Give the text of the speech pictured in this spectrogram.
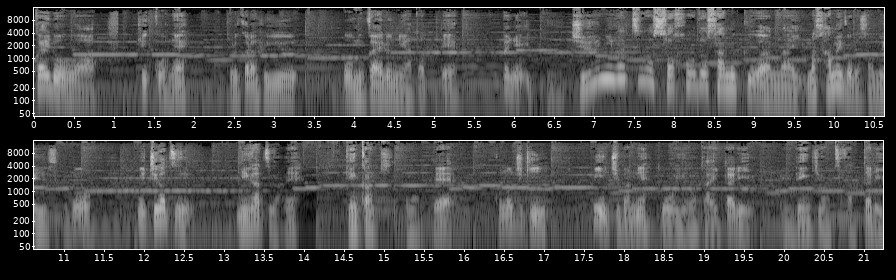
北海道は結構ね、これから冬を迎えるにあたって、やっぱりね、12月はさほど寒くはない。まあ寒いことは寒いですけど、1月、2月がね、玄関期なので、この時期に一番ね、灯油を焚いたり、電気を使ったり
